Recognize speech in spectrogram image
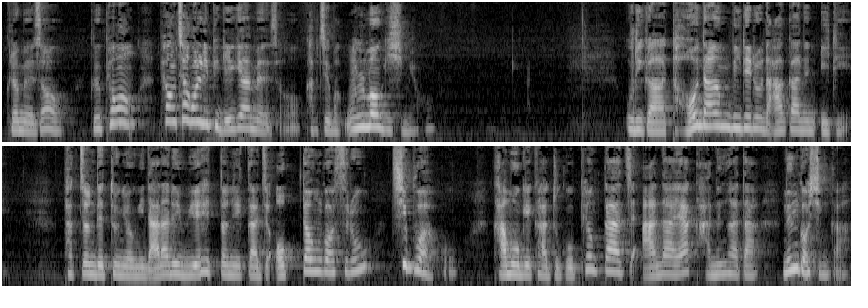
그러면서 그 평, 평창올림픽 얘기하면서 갑자기 막 울먹이시며 우리가 더 나은 미래로 나아가는 일이 박 전 대통령이 나라를 위해 했던 일까지 없던 것으로 치부하고 감옥에 가두고 평가하지 않아야 가능하다는 것인가?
